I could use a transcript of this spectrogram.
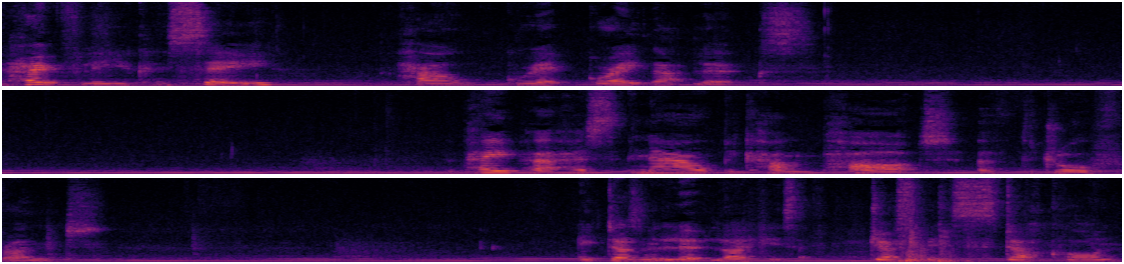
Hopefully you can see how great, great that looks. The paper has now become part of the drawer front. It doesn't look like it's just been stuck on.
